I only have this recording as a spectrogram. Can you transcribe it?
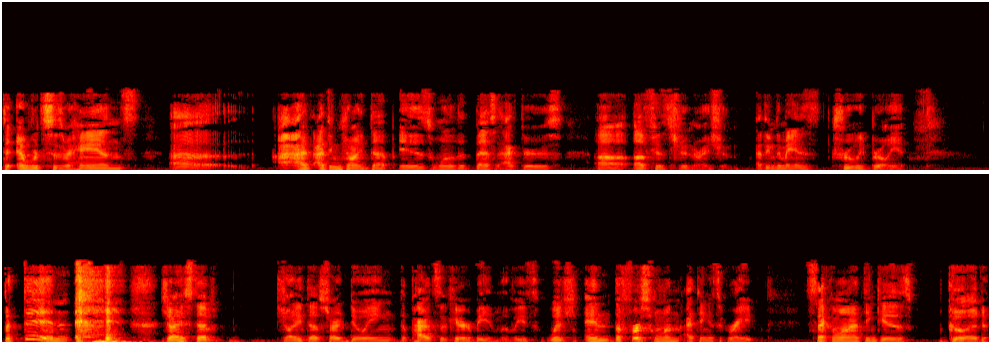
to Edward Scissorhands. Uh, I, I think Johnny Depp is one of the best actors uh, of his generation. I think the man is truly brilliant. But then Johnny Depp Johnny Depp started doing the Pirates of the Caribbean movies, which and the first one I think is great. Second one I think is good.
